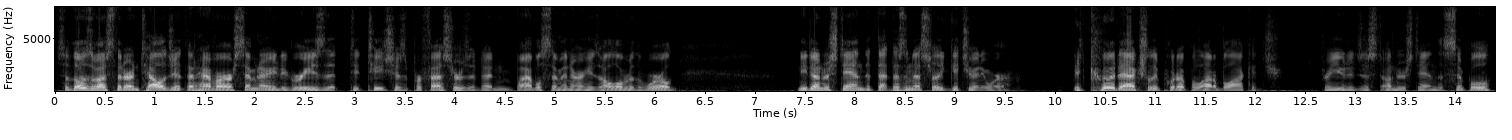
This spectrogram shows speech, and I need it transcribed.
So those of us that are intelligent, that have our seminary degrees, that t- teach as professors at, at Bible seminaries all over the world, need to understand that that doesn't necessarily get you anywhere. It could actually put up a lot of blockage for you to just understand the simple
